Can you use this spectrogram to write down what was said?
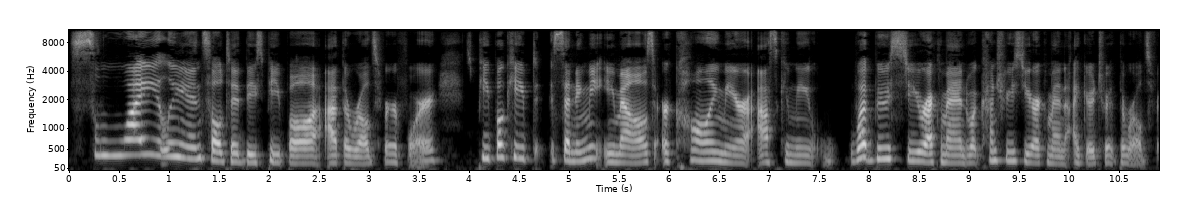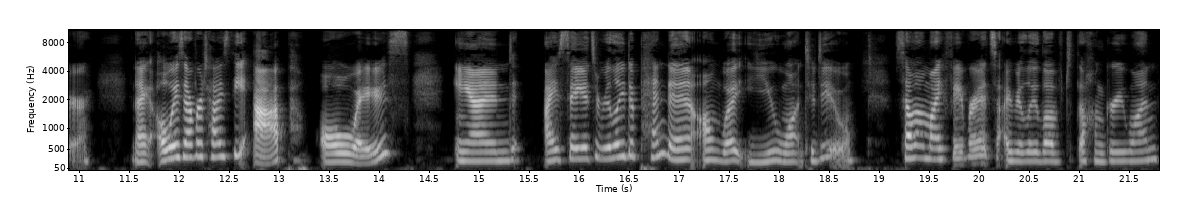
slightly insulted these people at the World's Fair for. People keep sending me emails or calling me or asking me, what booths do you recommend? What countries do you recommend I go to at the World's Fair? And I always advertise the app, always. And I say it's really dependent on what you want to do. Some of my favorites, I really loved the Hungary one.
